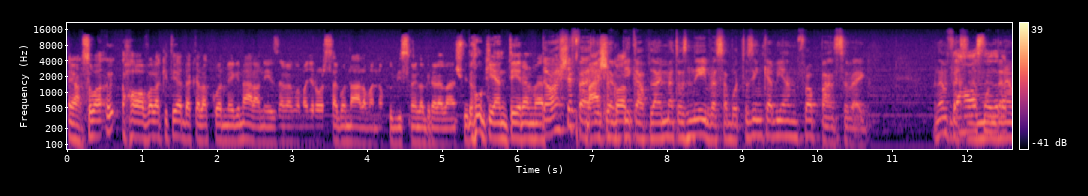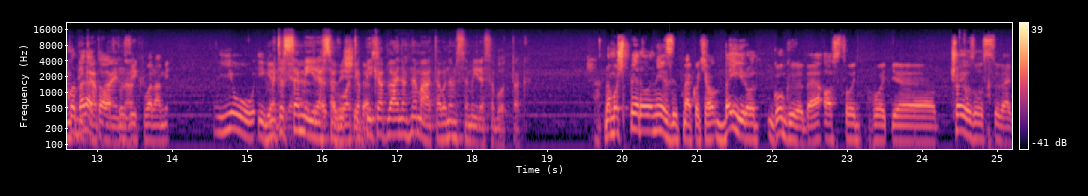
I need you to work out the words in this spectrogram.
Ja, szóval ha valakit érdekel, akkor még nála nézze meg, mert Magyarországon nála vannak úgy viszonylag releváns videók ilyen téren, mert De az se feltétlenül másokat... pick-up line, mert az névre szabott, az inkább ilyen frappán szöveg. Nem De ha azt mondod, akkor beletartozik valami. Jó, igen. Mert a személyre szabott, a pick-up line nem általában nem személyre szabottak. Na most például nézzük meg, hogyha beírod Google-be azt, hogy, hogy uh, csajozó szöveg,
